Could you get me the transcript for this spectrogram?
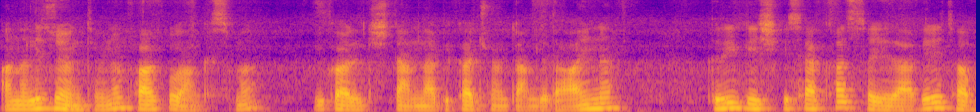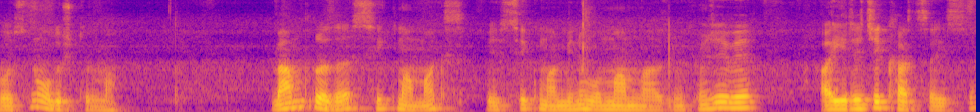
analiz yönteminin farklı olan kısmı yukarıdaki işlemler birkaç yöntemde de aynı. Gri ilişkisel katsayılar veri tablosunu oluşturma. Ben burada sigma max ve sigma min'i bulmam lazım ilk önce ve ayırıcı katsayısı,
